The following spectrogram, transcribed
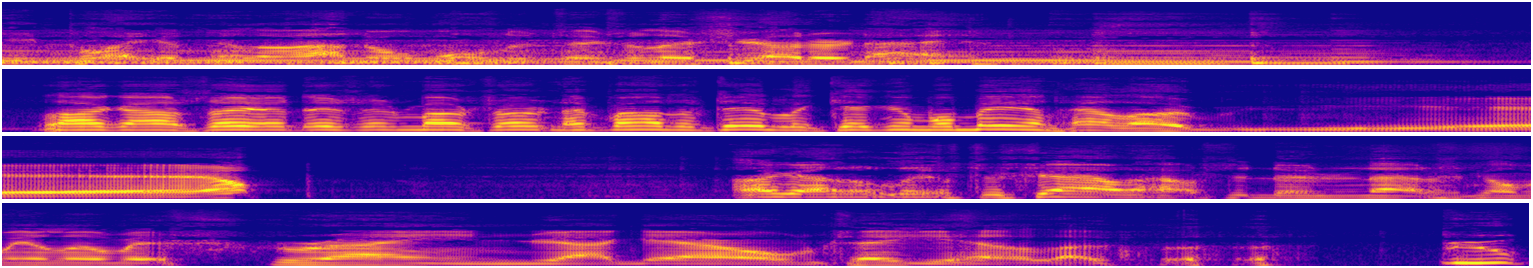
keep playing. Hello. I don't want it to, so let's shut her down. Like I said, this is most certainly positively kicking my bin. Hello. Yep. I got a list of shout outs to do tonight. It's going to be a little bit strange, I guarantee you. Hello. Yup.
